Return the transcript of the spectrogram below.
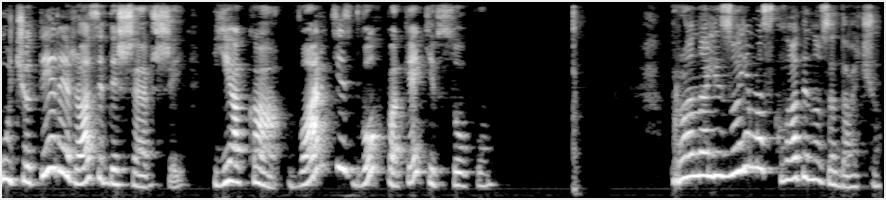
у 4 рази дешевший. Яка вартість двох пакетів соку? Проаналізуємо складену задачу.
